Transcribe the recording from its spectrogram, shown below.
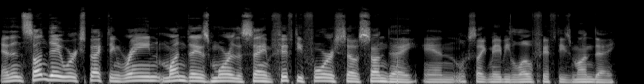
And then Sunday, we're expecting rain. Monday is more of the same 54 or so Sunday, and looks like maybe low 50s Monday.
